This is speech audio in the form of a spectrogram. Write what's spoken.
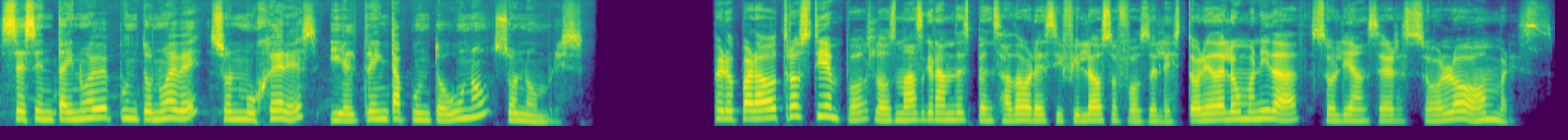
69.9 son mujeres y el 30.1 son hombres. Pero para otros tiempos, los más grandes pensadores y filósofos de la historia de la humanidad solían ser solo hombres.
